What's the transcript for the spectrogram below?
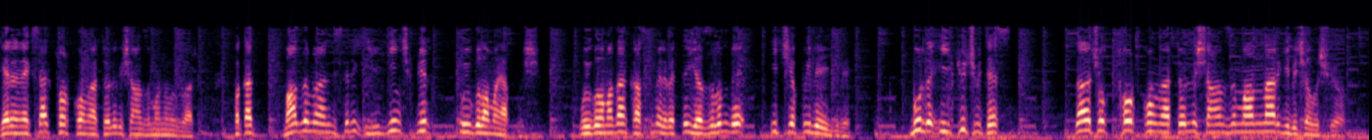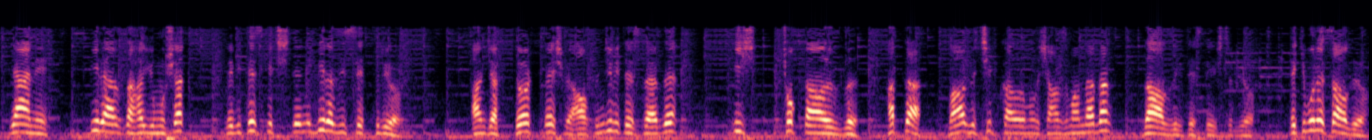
Geleneksel tork konvertörlü bir şanzımanımız var. Fakat Mazda mühendisleri ilginç bir uygulama yapmış. Uygulamadan kastım elbette yazılım ve iç yapı ile ilgili. Burada ilk 3 vites daha çok tork konvertörlü şanzımanlar gibi çalışıyor. Yani biraz daha yumuşak ve vites geçişlerini biraz hissettiriyor. Ancak 4, 5 ve 6. viteslerde iş çok daha hızlı. Hatta bazı çift kavramalı şanzımanlardan daha hızlı vites değiştiriliyor. Peki bu ne sağlıyor?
